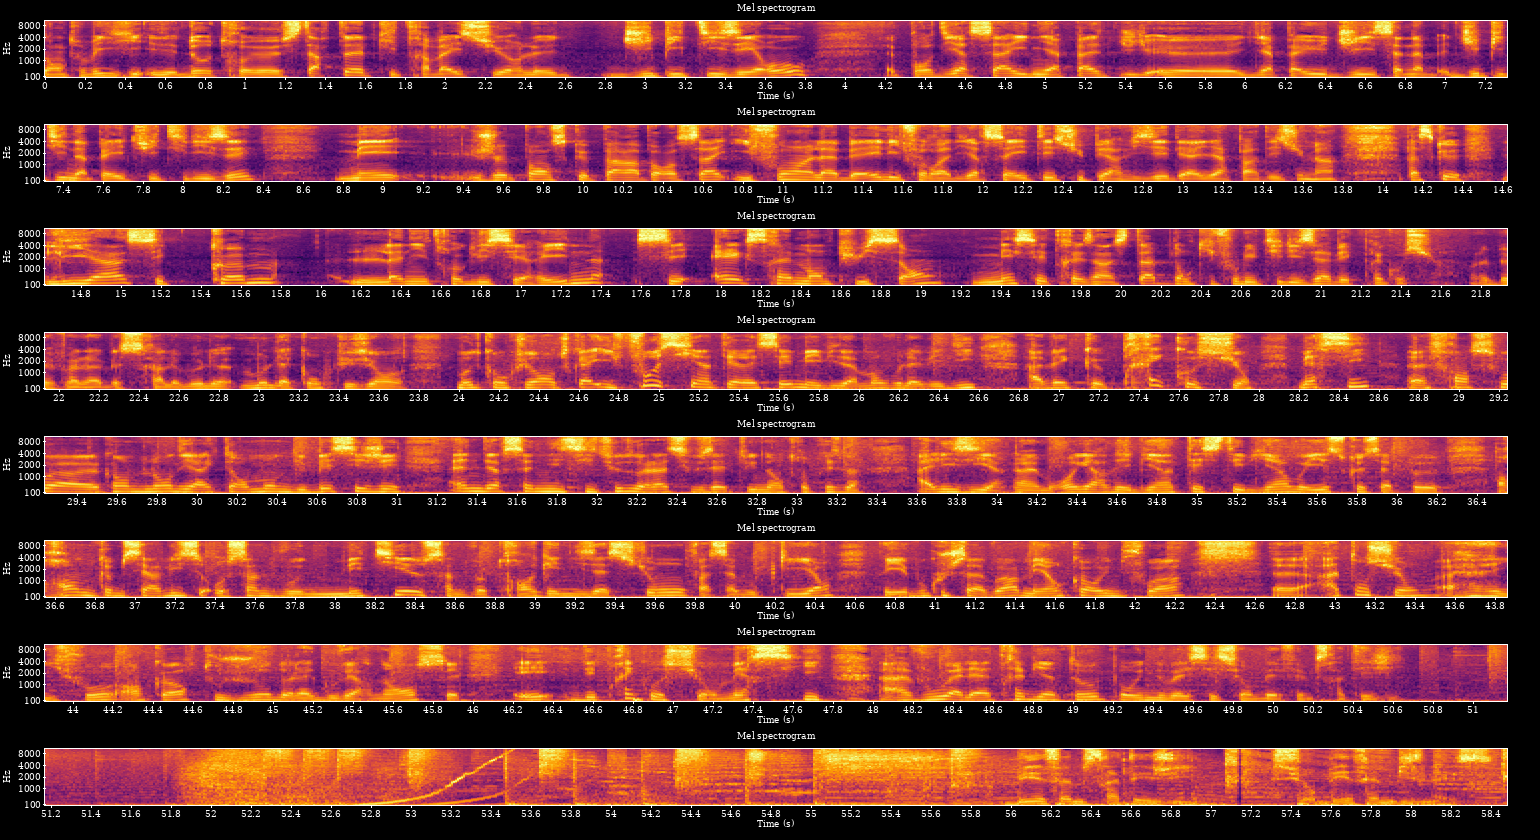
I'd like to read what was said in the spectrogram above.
entreprises, d'autres startups qui travaillent sur le GPT 0 pour dire ça. Il n'y a pas, il n'y a pas eu ça GPT n'a pas été utilisé, mais je pense que par rapport à ça, il faut un label. Il faudra dire ça a été supervisé derrière par des humains, parce que l'IA c'est comme la nitroglycérine, c'est extrêmement puissant, mais c'est très instable, donc il faut l'utiliser avec précaution. Et eh ben voilà, ce sera le mot, de la conclusion. Mot de conclusion, en tout cas, il faut s'y intéresser, mais évidemment, vous l'avez dit, avec précaution. Merci euh, François Candelon, directeur monde du BCG Anderson Institute. Voilà, si vous êtes une entreprise, ben, allez-y, hein, quand même, regardez bien, testez bien, voyez ce que ça peut rendre comme service au sein de vos métiers, au sein de votre organisation, face à vos clients. il y a beaucoup de choses à mais encore une fois, euh, attention, il faut encore toujours de la gouvernance et des précautions. Merci à vous. Allez à très bientôt pour une nouvelle session BFM Stratégie. BFM Stratégie sur BFM Business.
